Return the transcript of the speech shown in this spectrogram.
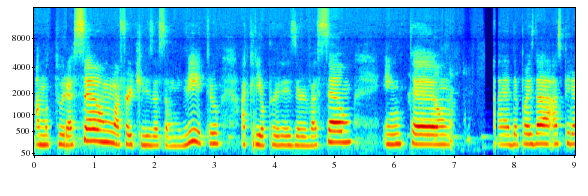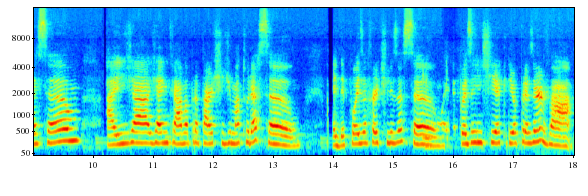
a maturação, a fertilização in vitro, a criopreservação. Então, é, depois da aspiração, aí já, já entrava para a parte de maturação. Aí depois a fertilização, aí depois a gente ia criopreservar.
